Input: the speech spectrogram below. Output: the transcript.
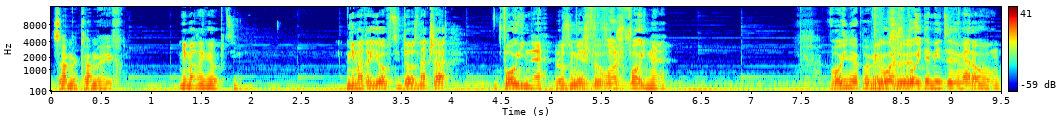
Zamykamy ich. Nie ma takiej opcji. Nie ma takiej opcji, to oznacza wojnę, rozumiesz? Wywołasz wojnę. Wojnę pomiędzy... wojnę międzywymiarową.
